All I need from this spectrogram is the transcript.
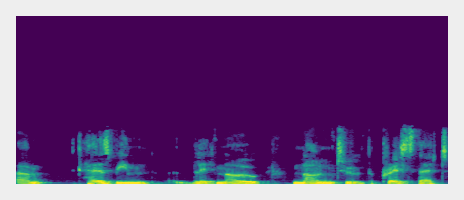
um, it has been let know known to the press that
